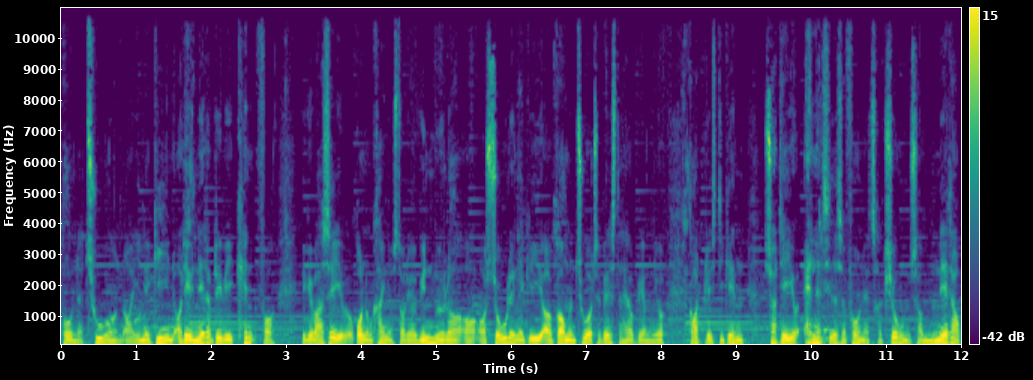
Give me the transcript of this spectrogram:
på naturen og energien, og det er jo netop det, vi er kendt for. Vi kan bare se rundt omkring, der står der jo vindmøller og, og solenergi, og går man en tur til Vesterhav, bliver man jo godt blæst igennem. Så det er jo alle tider at få en attraktion, som netop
